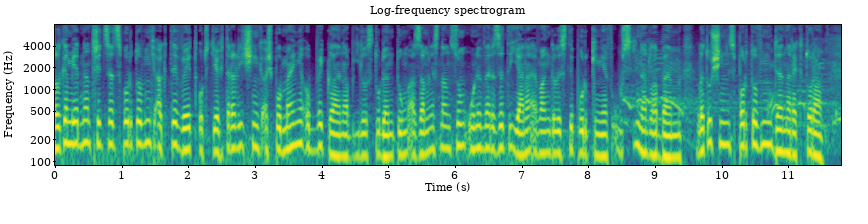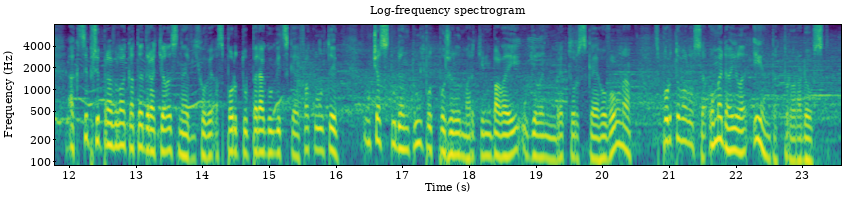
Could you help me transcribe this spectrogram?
Celkem 31 sportovních aktivit od těch tradičních až po méně obvyklé nabídl studentům a zaměstnancům Univerzity Jana Evangelisty Purkyně v Ústí nad Labem letošní sportovní den rektora. Akci připravila katedra tělesné výchovy a sportu Pedagogické fakulty. Účast studentů podpořil Martin Balej udělením rektorského volna. Sportovalo se o medaile i jen tak pro radost.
